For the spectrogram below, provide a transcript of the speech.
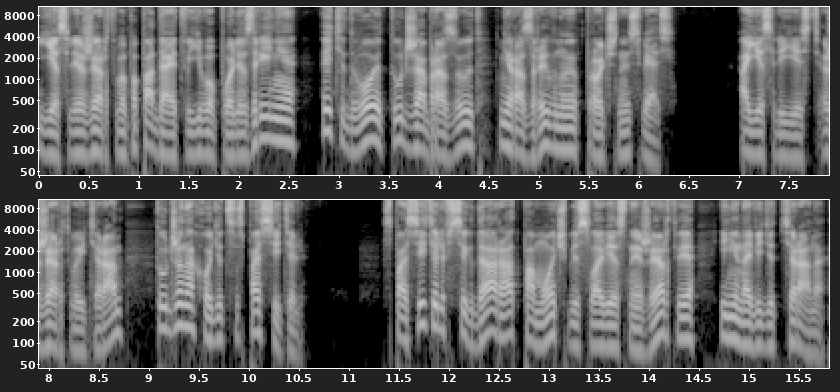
Если жертва попадает в его поле зрения, эти двое тут же образуют неразрывную прочную связь. А если есть жертва и тиран, тут же находится спаситель. Спаситель всегда рад помочь бессловесной жертве и ненавидит тирана.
